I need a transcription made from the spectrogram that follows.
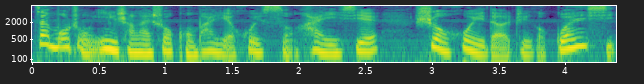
在某种意义上来说，恐怕也会损害一些社会的这个关系。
